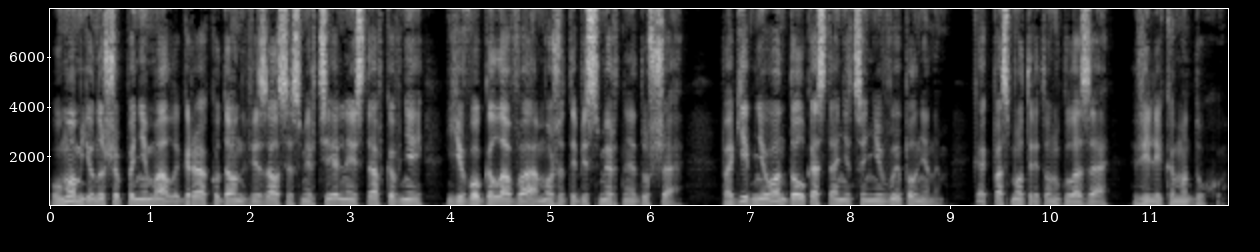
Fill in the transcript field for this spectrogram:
Умом юноша понимал, игра, куда он ввязался смертельная, и ставка в ней – его голова, а может и бессмертная душа. Погибни он, долг останется невыполненным, как посмотрит он в глаза великому духу.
